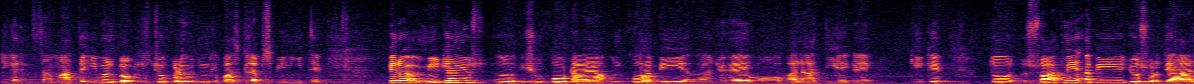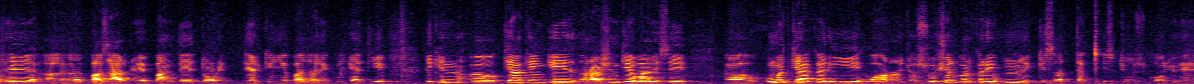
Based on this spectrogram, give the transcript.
दीगर इंतज़ाम थे इवन डॉक्टर्स जो खड़े हुए थे, उनके पास ग्लव्स भी नहीं थे। फिर मीडिया ने उस इशू को उठाया उनको अभी जो है वो हालात दिए गए, ठीक है? तो स्वाद में अभी जो सूरत हाल है बाज़ार जो है बंद है, थोड़ी देर के लिए बाज़ारें खुल जाती है। लेकिन क्या कहेंगे, राशन के हवाले से हुकूमत क्या करी और जो सोशल वर्कर है उन्होंने किस हद तक इस चीज़ को जो है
